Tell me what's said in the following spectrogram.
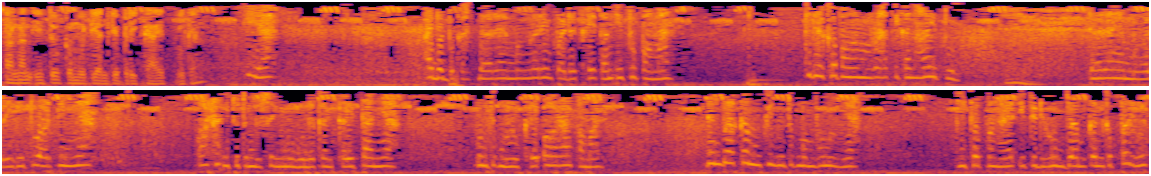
Tangan itu kemudian diberi kait, bukan? Iya. Ada bekas darah yang mengering pada kaitan itu, Paman. Tidakkah Paman memperhatikan hal itu? Darah yang mengering itu artinya orang itu tentu saja menggunakan kaitannya untuk melukai orang, Paman. Dan bahkan mungkin untuk membunuhnya. Jika pengait itu dihunjamkan ke perut,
